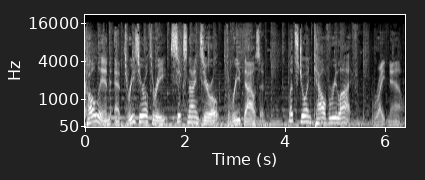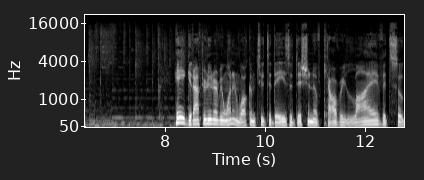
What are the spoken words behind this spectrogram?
Call in at 303 690 3000. Let's join Calvary Live right now. Hey, good afternoon, everyone, and welcome to today's edition of Calvary Live. It's so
